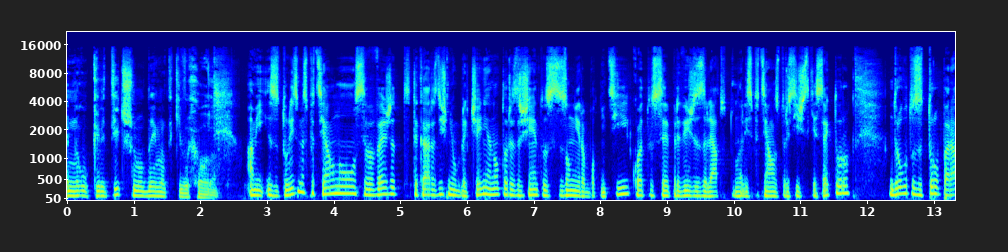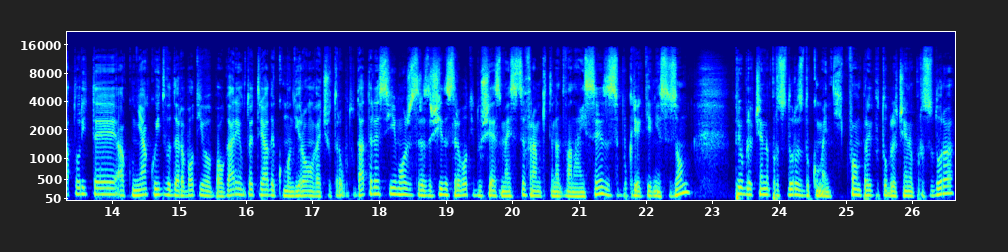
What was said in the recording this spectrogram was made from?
много критично да има такива хора. Ами, за туризма специално се въвеждат така различни облегчения. Едното е разрешението за сезонни работници, което се предвижда за лятото, нали, специално за туристическия сектор. Другото за туроператорите, ако някой идва да работи в България, но той трябва да е командирован вече от работодателя си, може да се разреши да се работи до 6 месеца в рамките на 12, за да се покрие активния сезон при облегчена процедура с документи. Какво имам преди под облегчена процедура?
